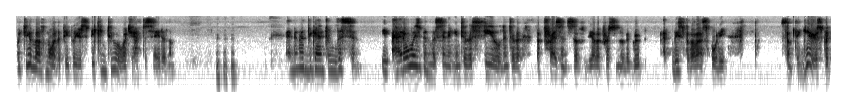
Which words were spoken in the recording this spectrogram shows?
What do you love more, the people you're speaking to or what you have to say to them? and then I began to listen. I had always been listening into the field, into the, the presence of the other person of the group, at least for the last 40 something years, but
